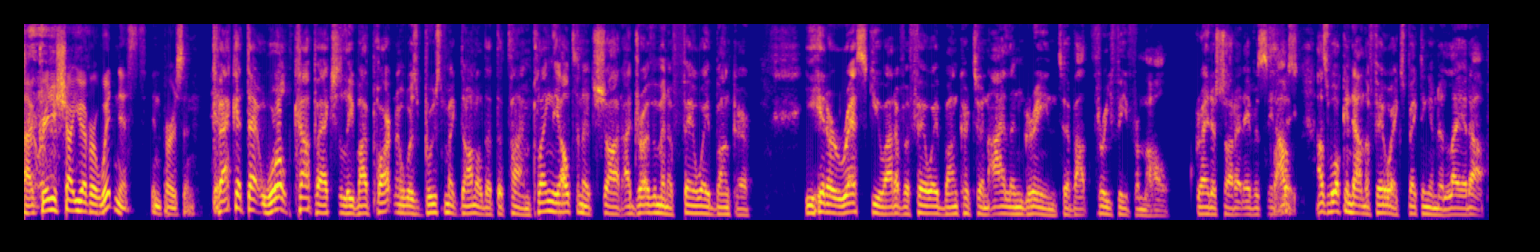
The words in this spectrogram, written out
Uh, greatest shot you ever witnessed in person? Back at that World Cup, actually, my partner was Bruce McDonald at the time. Playing the alternate shot, I drove him in a fairway bunker. He hit a rescue out of a fairway bunker to an island green to about three feet from the hole. Greatest shot I'd ever seen. I was I was walking down the fairway expecting him to lay it up.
